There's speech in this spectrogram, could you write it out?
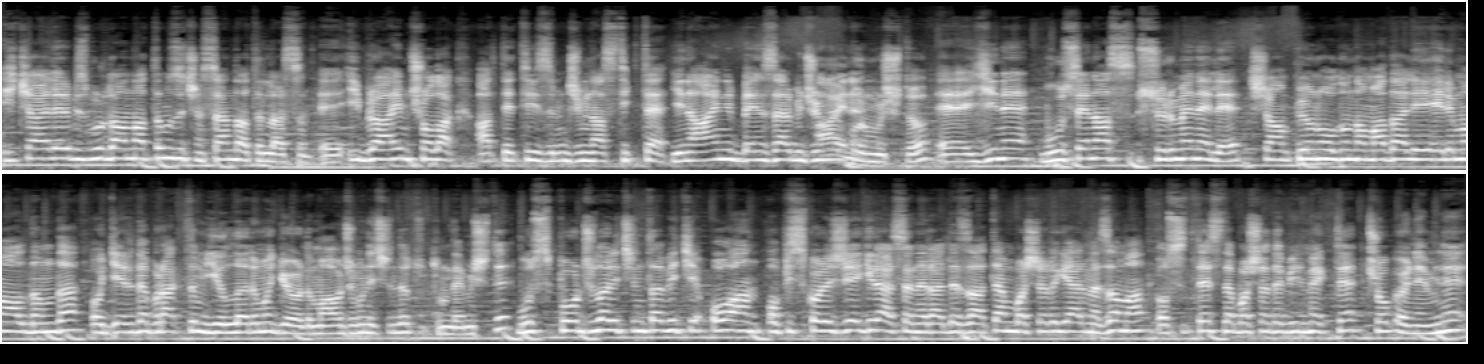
hikayeleri biz burada anlattığımız için sen de hatırlarsın. E, İbrahim Çolak atletizm jimnastikte yine aynı benzer bir cümle Aynen. kurmuştu. E, yine Buse Naz Sürmeneli şampiyon olduğunda madalyayı elime aldığımda o geride bıraktığım yıllarımı gördüm. Avucumun içinde tuttum demişti. Bu sporcular için tabii ki o an o psikolojiye girersen herhalde zaten başarı gelmez ama o stresle baş edebilmek de çok önemli.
